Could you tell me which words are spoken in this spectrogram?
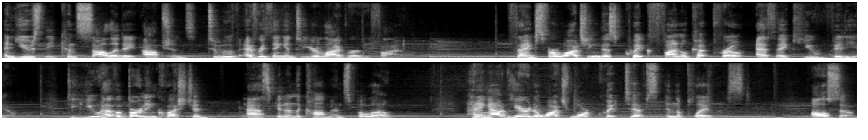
and use the Consolidate options to move everything into your library file. Thanks for watching this quick Final Cut Pro FAQ video. Do you have a burning question? Ask it in the comments below. Hang out here to watch more quick tips in the playlist. Also,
